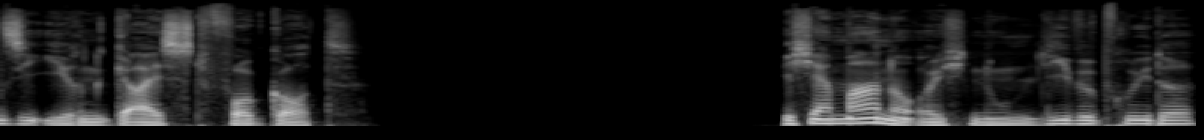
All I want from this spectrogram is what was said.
sie ihren Geist vor Gott. Ich ermahne euch nun, liebe Brüder,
